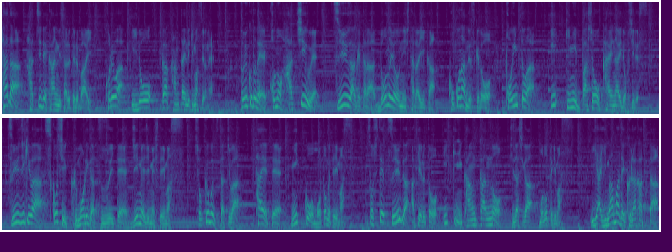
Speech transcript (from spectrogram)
ただ鉢で管理されてる場合これは移動が簡単にできますよね。ということでこの鉢植え梅雨が明けたらどのようにしたらいいかここなんですけどポイントは一気に場所を変えないでほしいです。梅雨時期は少し曇りが続いてジメジメしています。植物たちは耐えて日光を求めています。そして梅雨が明けると一気にカンカンの日差しが戻ってきます。いや今まで暗かった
